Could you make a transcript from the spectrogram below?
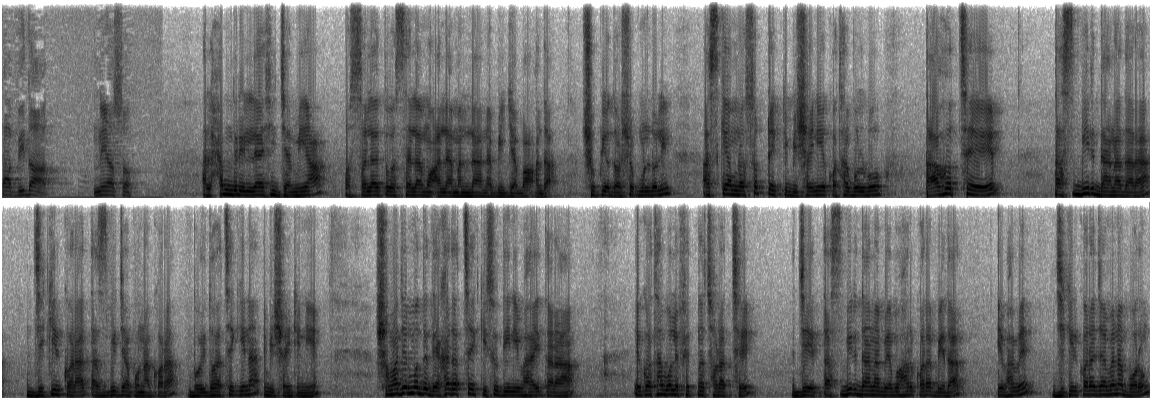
তা বিদাত। নিয়ে আস। আলহামদুলিল্লাহ জামিয়া ওসালাত ওয়াসালাম আলামাল্লা নবীজা বাদা। সুপ্রিয় দর্শক মণ্ডলী, আজকে আমরা ছোট্ট একটি বিষয় নিয়ে কথা বলব। তা হচ্ছে তাসবির দানা দ্বারা জিকির করা তাসবির যাপনা করা বৈধ আছে কিনা বিষয়টি নিয়ে। সমাজের মধ্যে দেখা যাচ্ছে কিছু দিনী ভাই তারা কথা বলে ফেতনা ছড়াচ্ছে যে তাসবির দানা ব্যবহার করা বেদাত, এভাবে জিকির করা যাবে না, বরং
